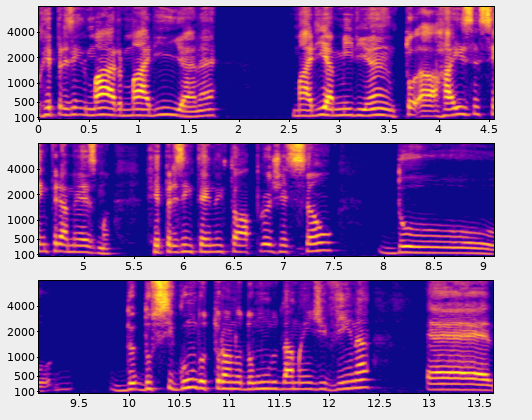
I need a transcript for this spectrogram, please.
representa mar, Maria, né? Maria, Miriam, a raiz é sempre a mesma, representando então a projeção do, do, do segundo trono do mundo da Mãe Divina é,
